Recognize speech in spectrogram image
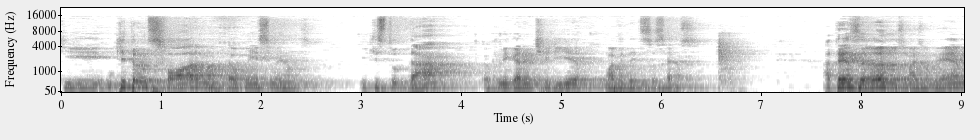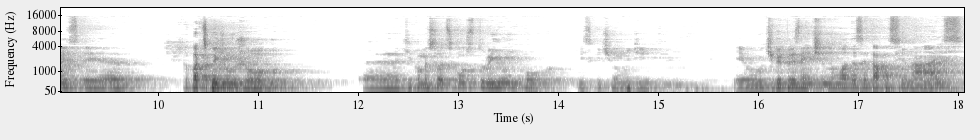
que o que transforma é o conhecimento e que estudar é o que me garantiria uma vida de sucesso. Há três anos, mais ou menos, eh, eu participei de um jogo eh, que começou a desconstruir um pouco isso que tinham me dito. Eu tive presente numa das etapas finais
